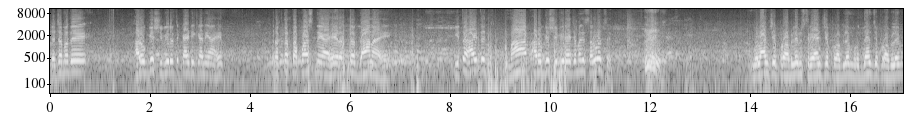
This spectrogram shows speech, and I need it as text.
ज्याच्यामध्ये आरोग्य शिबिर ठिकाणी आहेत. रक्त तपासणी आहे रक्तदान आहे. इथं हा इथं महा आरोग्य शिबिर याच्यामध्ये सर्वच आहे मुलांचे प्रॉब्लेम स्त्रियांचे प्रॉब्लेम वृद्धांचे प्रॉब्लेम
